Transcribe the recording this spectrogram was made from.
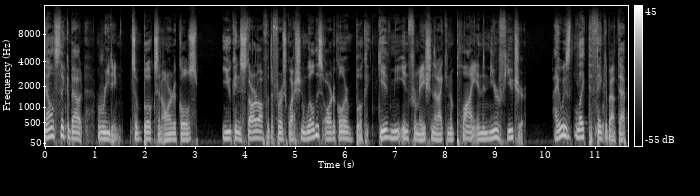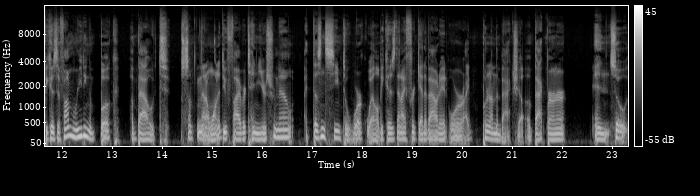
Now let's think about reading. So books and articles. You can start off with the first question, will this article or book give me information that I can apply in the near future? I always like to think about that because if I'm reading a book about something that I want to do 5 or 10 years from now, it doesn't seem to work well because then I forget about it or I put it on the back shelf, back burner. And so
